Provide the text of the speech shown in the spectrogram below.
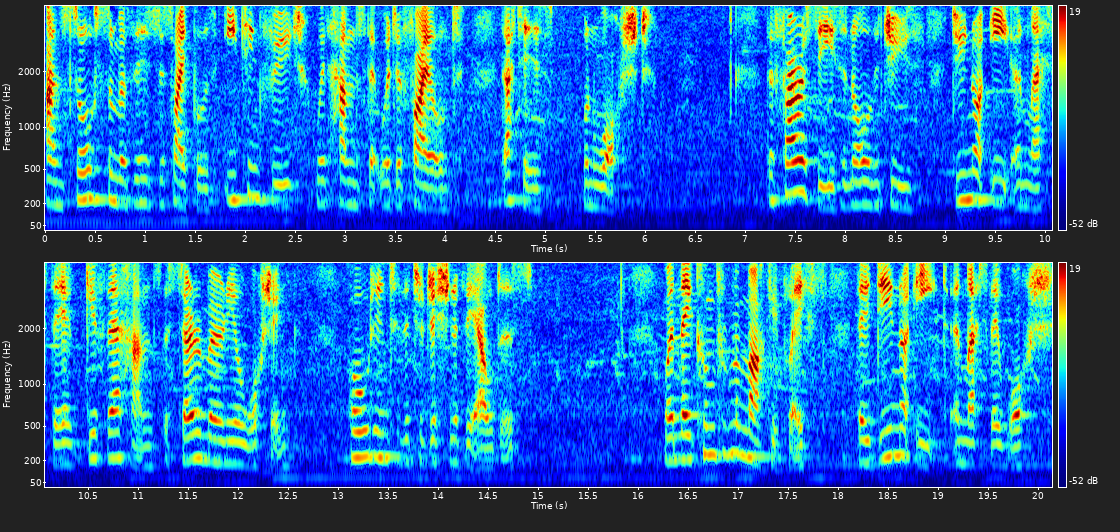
and saw some of his disciples eating food with hands that were defiled, that is, unwashed. The Pharisees and all the Jews do not eat unless they give their hands a ceremonial washing, holding to the tradition of the elders. When they come from a marketplace, they do not eat unless they wash,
